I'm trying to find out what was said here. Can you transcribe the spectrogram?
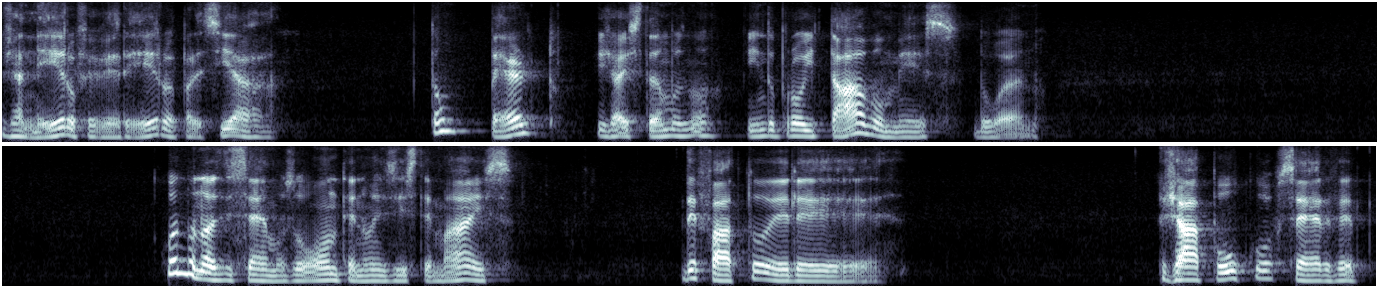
Janeiro, fevereiro, parecia tão perto e já estamos no, indo para o oitavo mês do ano. Quando nós dissemos o ontem não existe mais, de fato ele já há pouco serve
